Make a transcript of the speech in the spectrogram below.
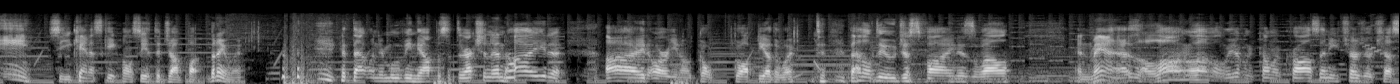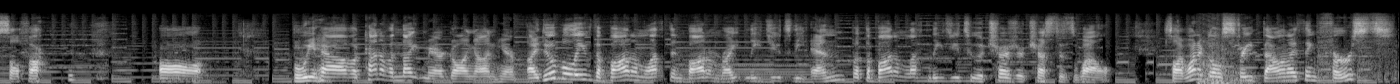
Eh. See, you can't escape unless you hit the jump button. But anyway, hit that when you're moving the opposite direction and hide! Hide! Or, you know, go, go up the other way. That'll do just fine as well. And man, that's a long level! We haven't come across any treasure chests so far. oh, we have a kind of a nightmare going on here. I do believe the bottom left and bottom right leads you to the end, but the bottom left leads you to a treasure chest as well. So I want to go straight down, I think, first.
